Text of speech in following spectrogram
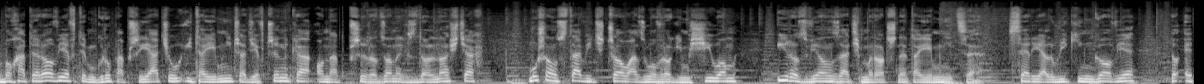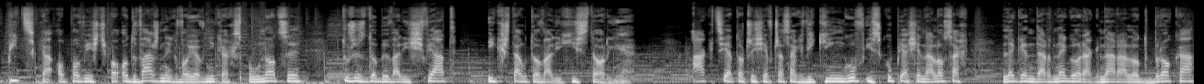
Bohaterowie, w tym grupa przyjaciół i tajemnicza dziewczynka o nadprzyrodzonych zdolnościach, muszą stawić czoła złowrogim siłom i rozwiązać mroczne tajemnice. Serial Wikingowie to epicka opowieść o odważnych wojownikach z północy, którzy zdobywali świat i kształtowali historię. Akcja toczy się w czasach wikingów i skupia się na losach legendarnego Ragnara Lodbroka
